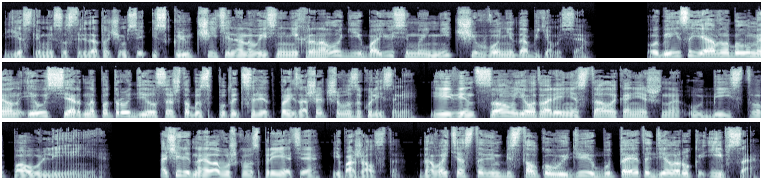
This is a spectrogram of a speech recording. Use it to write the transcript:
Если мы сосредоточимся исключительно на выяснении хронологии, боюсь, мы ничего не добьемся. Убийца явно был умен и усердно потрудился, чтобы спутать след произошедшего за кулисами. И венцом его творения стало, конечно, убийство Паулини. Очередная ловушка восприятия. И, пожалуйста, давайте оставим бестолковую идею, будто это дело рук Ипса.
